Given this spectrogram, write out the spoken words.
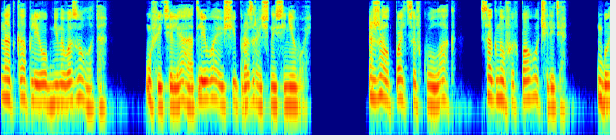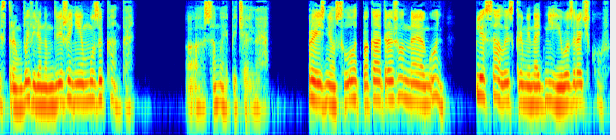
над каплей огненного золота, у фитиля, отливающей прозрачной синевой. Сжал пальцы в кулак, согнув их по очереди, быстрым выверенным движением музыканта. А самое печальное, произнес Лот, пока отраженный огонь плясал искрами на дне его зрачков.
